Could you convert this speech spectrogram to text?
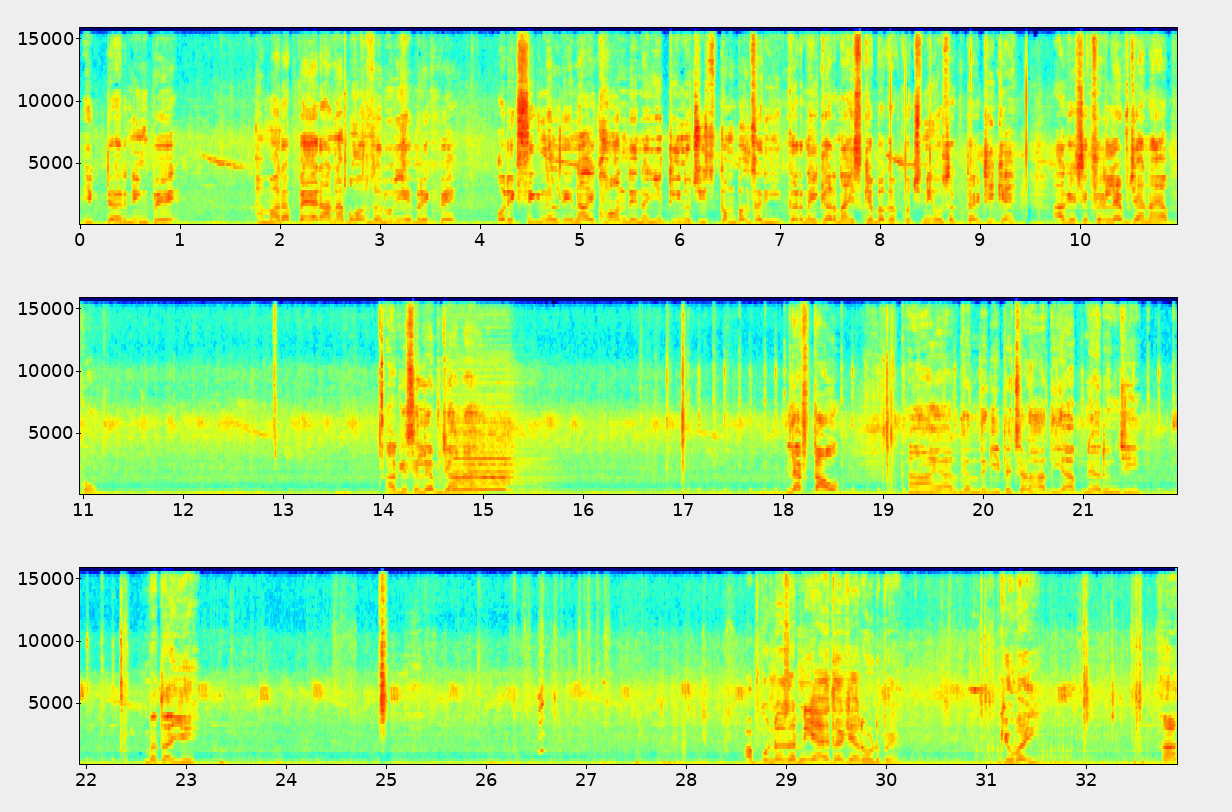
एक टर्निंग पे हमारा पैर आना बहुत ज़रूरी है ब्रेक पे। और एक सिग्नल देना, एक हॉर्न देना, ये तीनों चीज़ कंपलसरी है करना ही करना है, इसके बगैर कुछ नहीं हो सकता है, ठीक है? आगे से फिर लेफ़्ट जाना है आपको। आगे से लेफ़्ट जाना है। लेफ़्ट आओ। हाँ यार, गंदगी पे चढ़ा दिया आपने अरुण जी। बताइए। आपको नज़र नहीं आया था क्या रोड पे? क्यों भाई? हाँ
